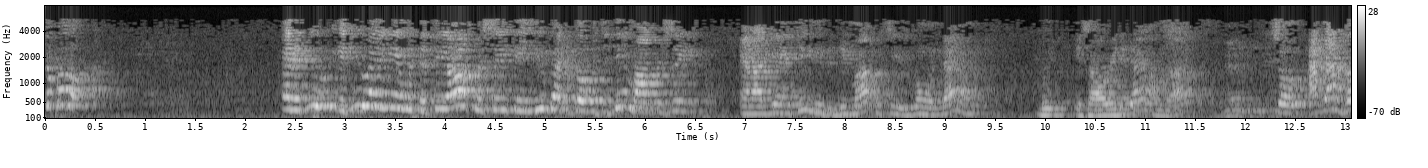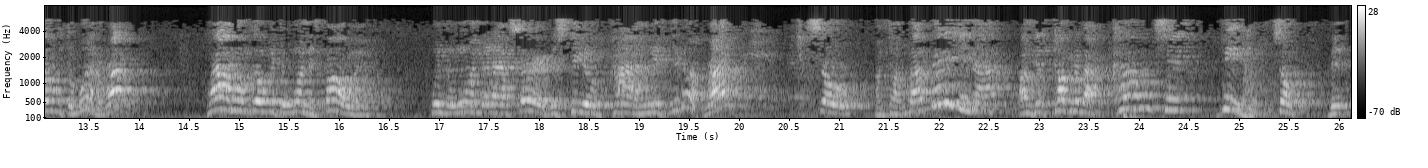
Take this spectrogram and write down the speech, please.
The book. And if you if you ain't in with the theocracy, then you got to go with the democracy. And I guarantee you, the democracy is going down. It's already down, right? Amen. So I got to go with the winner, right? Why I don't go with the one that's fallen when the one that I serve is still high and lifted up, right? So I'm talking about vision now. I'm just talking about common sense vision. So the,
